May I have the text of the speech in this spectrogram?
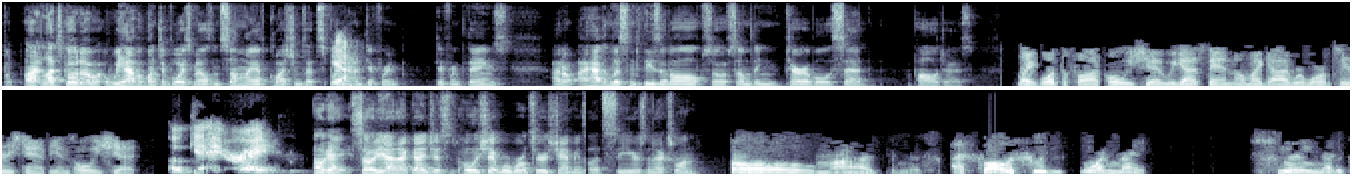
But all right, let's go to. We have a bunch of voicemails, and some may have questions that spring Yeah. on different different things. I don't. I haven't listened to these at all, so if something terrible is said, apologize. Like, what the fuck? Holy shit, we got Stanton. Oh my god, we're World Series champions. Holy shit. Okay, all right. Okay, so yeah, that guy just holy shit, we're World Series champions. Let's see. Here's the next one. Oh my goodness. I fall asleep one night hearing that it's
